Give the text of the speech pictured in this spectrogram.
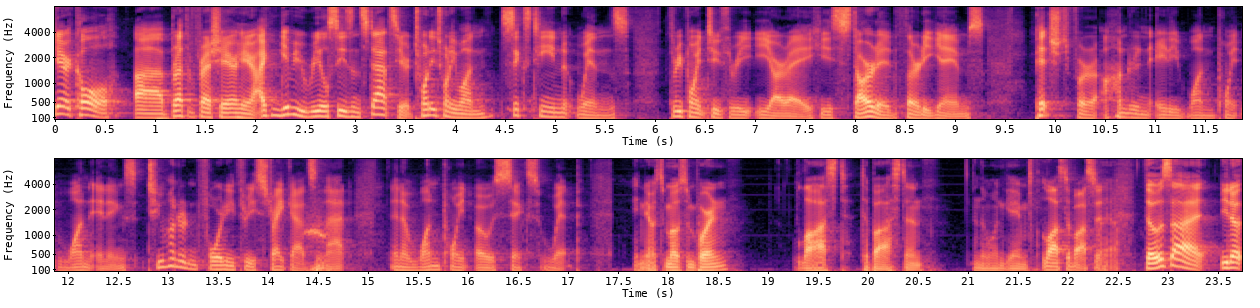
Gerrit Cole, uh, breath of fresh air here. I can give you real season stats here. 2021, 16 wins, 3.23 ERA. He started 30 games, pitched for 181.1 innings, 243 strikeouts in that, and a 1.06 WHIP. you know what's most important? Lost to Boston in the one game. Lost to Boston. Those, uh, you know,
